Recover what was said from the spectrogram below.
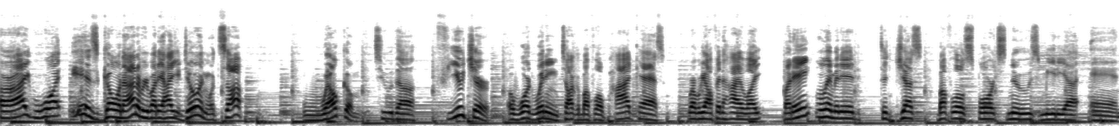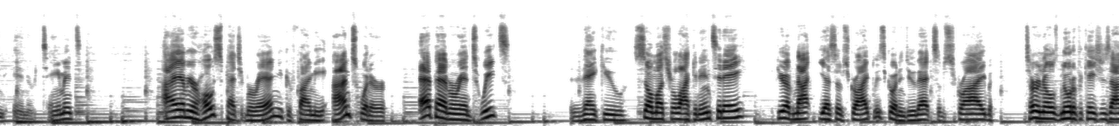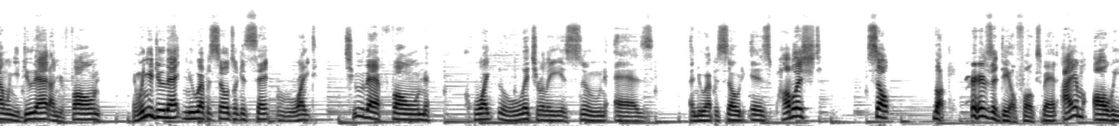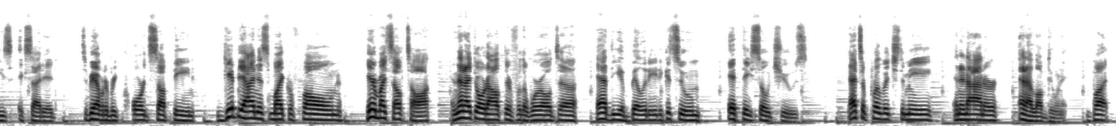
All right, what is going on, everybody? How you doing? What's up? Welcome to the future award-winning Talking Buffalo podcast, where we often highlight, but ain't limited to just Buffalo sports, news, media, and entertainment. I am your host, Patrick Moran. You can find me on Twitter at Pat Moran Tweets. Thank you so much for locking in today. If you have not yet subscribed, please go ahead and do that. Subscribe Turn those notifications on when you do that on your phone. And when you do that, new episodes will get sent right to that phone quite literally as soon as a new episode is published. So, look, here's the deal, folks, man. I am always excited to be able to record something, get behind this microphone, hear myself talk, and then I throw it out there for the world to have the ability to consume if they so choose. That's a privilege to me and an honor and I love doing it. But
